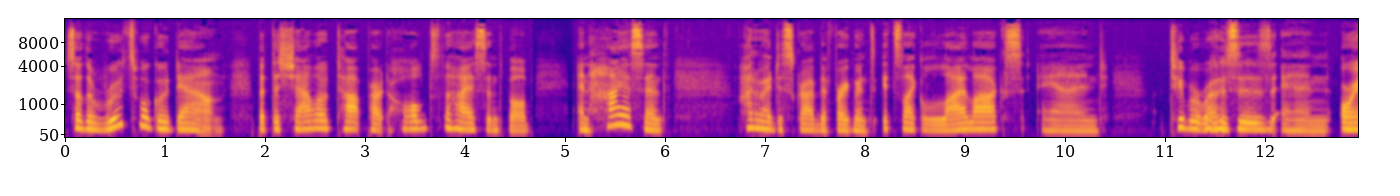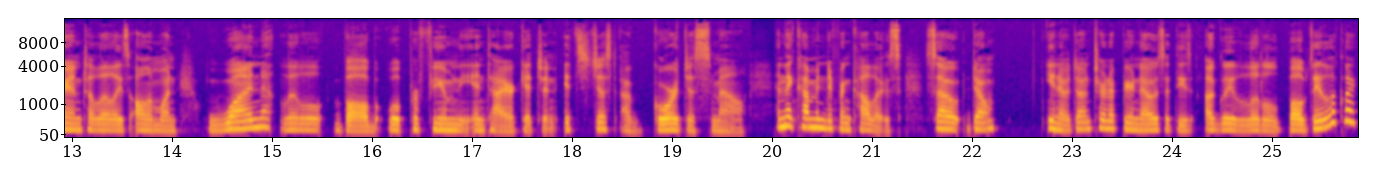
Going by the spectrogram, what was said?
So the roots will go down, but the shallow top part holds the hyacinth bulb. And hyacinth how do I describe the fragrance? It's like lilacs and tuberoses and oriental lilies all in one. One little bulb will perfume the entire kitchen. It's just a gorgeous smell. And they come in different colors. So don't you know, don't turn up your nose at these ugly little bulbs. They look like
